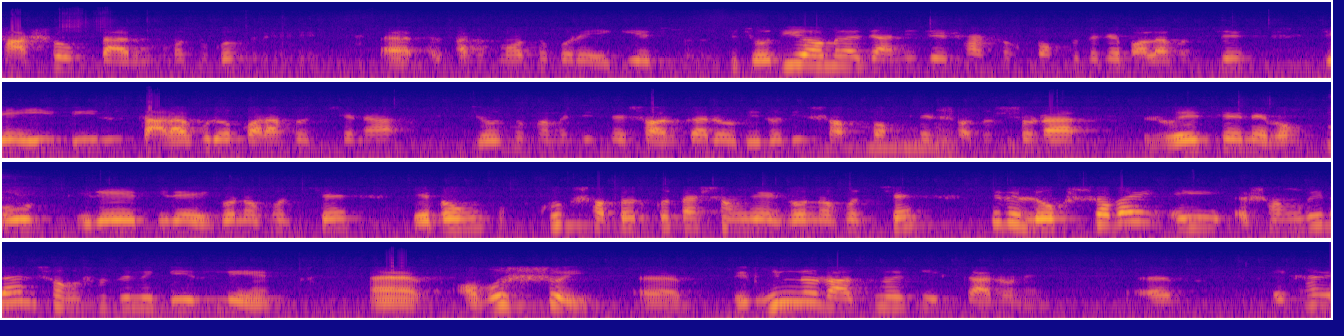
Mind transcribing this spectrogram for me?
শাসক তার মতো করে মতো করে এগিয়ে যদিও আমরা জানি যে শাসক পক্ষ থেকে বলা হচ্ছে যে এই বিল তাড়াহুড়ো করা হচ্ছে না, যৌথ কমিটিতে সরকার ও বিরোধী সব পক্ষের সদস্যরা রয়েছেন এবং খুব ধীরে ধীরে এগোনো হচ্ছে এবং খুব সতর্কতার সঙ্গে এগোনো হচ্ছে। কিন্তু লোকসভায় এই সংবিধান সংশোধনী বিল নিয়ে অবশ্যই বিভিন্ন রাজনৈতিক কারণে এখানে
